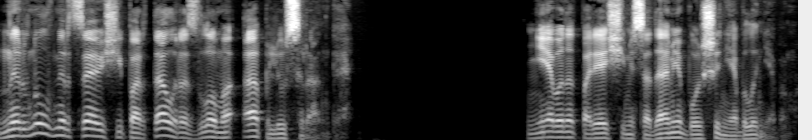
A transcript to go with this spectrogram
нырнул в мерцающий портал разлома А плюс ранга. Небо над парящими садами больше не было небом.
